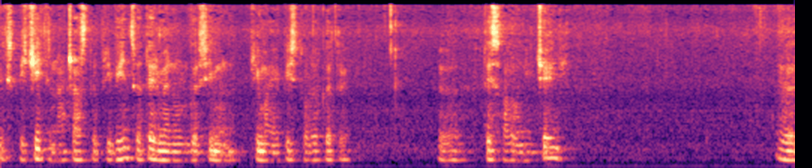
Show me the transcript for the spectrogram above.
explicit în această privință. Termenul găsim în prima epistolă către uh, tesaloniceni. Uh,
